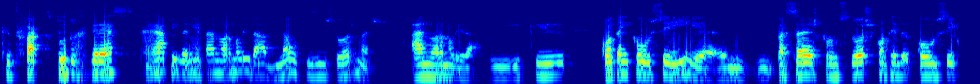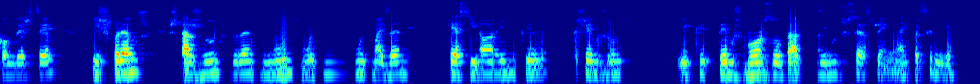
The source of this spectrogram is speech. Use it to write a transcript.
que de facto tudo regresse rapidamente à normalidade. Não o que existe hoje, mas à normalidade. E, e que contem com o CI, uh, eh, parceiros, fornecedores, contem com o CI como desde sempre e esperamos estar juntos durante muito, muito, muito mais anos, que é sinónimo que crescemos juntos e que temos bons resultados e muitos sucessos em, em parceria.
